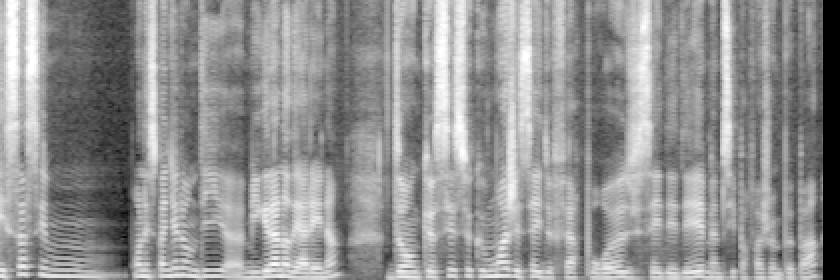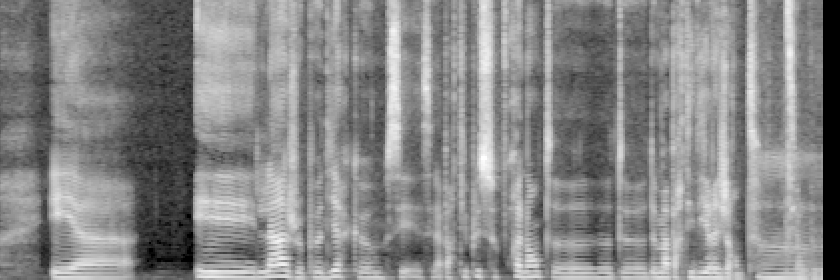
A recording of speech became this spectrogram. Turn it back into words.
Et ça, c'est en espagnol, on dit euh, mi grano de arena. Donc, c'est ce que moi, j'essaye de faire pour eux. J'essaye d'aider, même si parfois je ne peux pas. Et, euh, et là, je peux dire que c'est la partie plus surprenante euh, de, de, ma partie dirigeante, mmh. si on veut.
